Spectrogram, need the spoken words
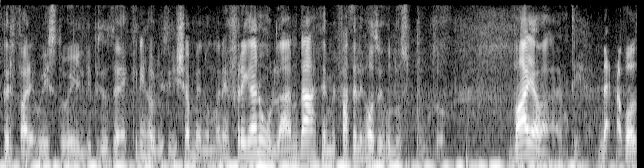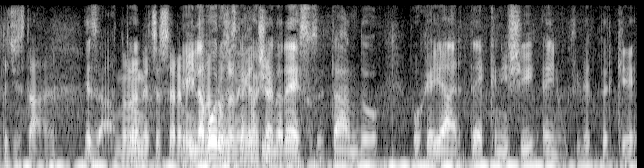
per fare questo e il debito tecnico, e lui ti dice a me non me ne frega nulla, andate, fate le cose con lo sputo, vai avanti. Beh, a volte ci sta, eh. Esatto. Non è necessariamente E il lavoro che stai negativa. facendo adesso, settando OKR tecnici, è inutile perché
